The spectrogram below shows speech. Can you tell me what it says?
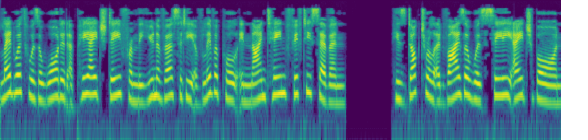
Ledworth was awarded a PhD from the University of Liverpool in 1957. His doctoral advisor was C. E. H. Bawn.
